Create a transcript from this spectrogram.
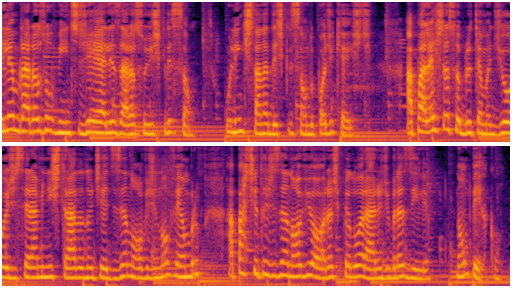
e lembrar aos ouvintes de realizar a sua inscrição. O link está na descrição do podcast. A palestra sobre o tema de hoje será ministrada no dia 19 de novembro, a partir das 19 horas, pelo horário de Brasília. Não percam!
